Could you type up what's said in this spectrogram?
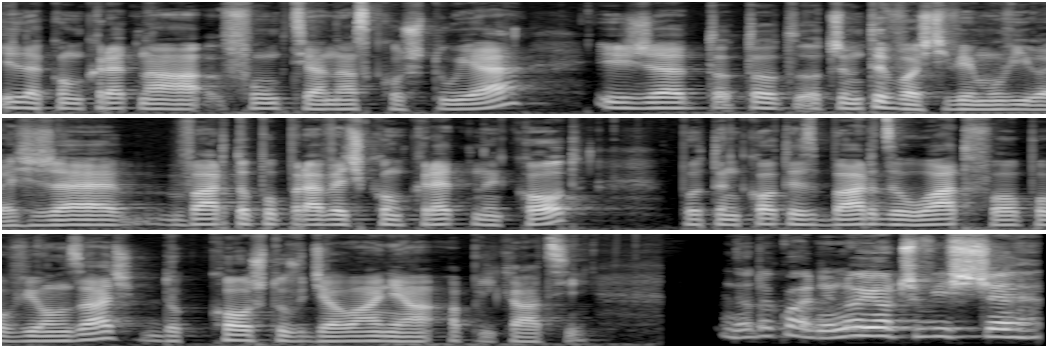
ile konkretna funkcja nas kosztuje i że to, to, to o czym ty właściwie mówiłeś, że warto poprawiać konkretny kod, bo ten kod jest bardzo łatwo powiązać do kosztów działania aplikacji. No dokładnie. No i oczywiście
